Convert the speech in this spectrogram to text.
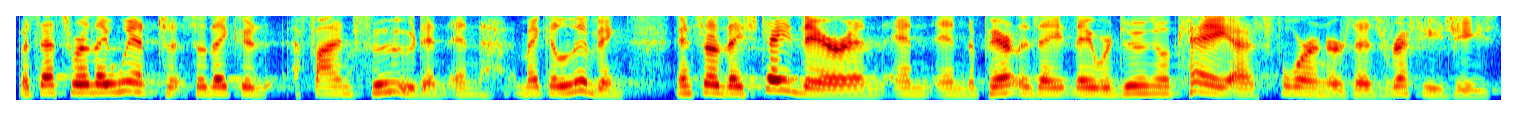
But that's where they went to, so they could find food and, and make a living. And so they stayed there, and, and, and apparently they, they were doing okay as foreigners, as refugees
